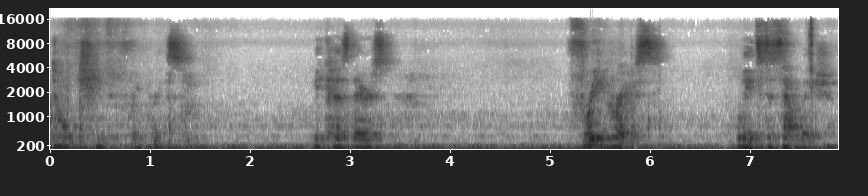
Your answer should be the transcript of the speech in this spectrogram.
Don't cheapen free grace. Because there's Free grace leads to salvation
